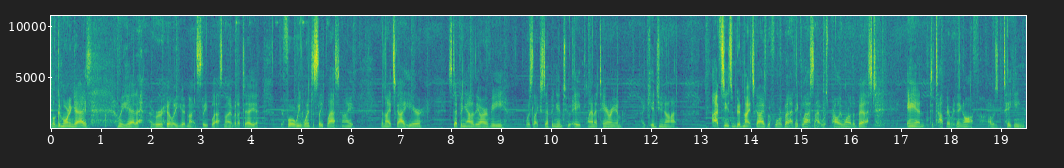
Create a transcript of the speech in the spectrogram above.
Well, good morning, guys. We had a really good night's sleep last night, but I tell you, before we went to sleep last night, the night sky here, stepping out of the RV was like stepping into a planetarium. I kid you not. I've seen some good night skies before, but I think last night was probably one of the best. And to top everything off, I was taking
